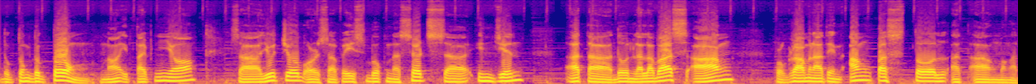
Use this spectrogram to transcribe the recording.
Dugtong-dugtong, no? I-type niyo sa YouTube or sa Facebook na search sa engine at ah, doon lalabas ang programa natin ang pastol at ang mga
